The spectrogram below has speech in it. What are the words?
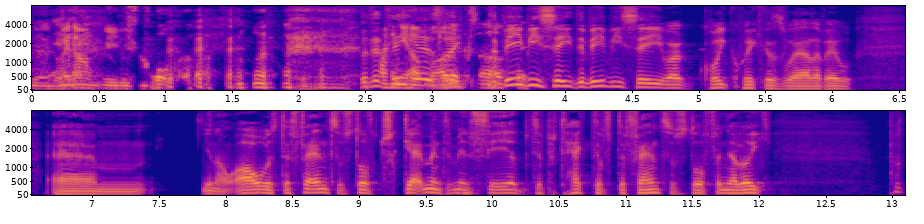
Yeah, I don't really. Fuck. But the thing is, like the off it. BBC, the BBC were quite quick as well about, um, you know, always defensive stuff, tr- get him into midfield to protective defensive stuff, and you're like, but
